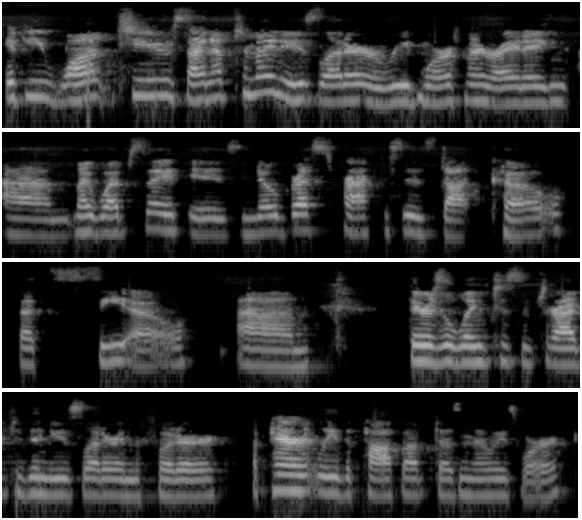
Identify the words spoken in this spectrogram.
if you want to sign up to my newsletter or read more of my writing, um, my website is nobestpractices.co. That's C O. Um, there's a link to subscribe to the newsletter in the footer. Apparently, the pop up doesn't always work.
